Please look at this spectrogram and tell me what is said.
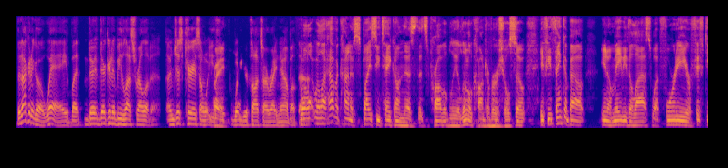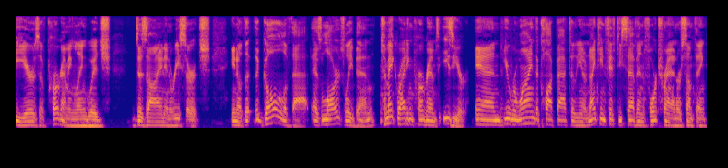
they're not going to go away, but they're they're going to be less relevant. I'm just curious on what you right. what your thoughts are right now about that. Well, well, I have a kind of spicy take on this that's probably a little controversial. So, if you think about, you know, maybe the last what 40 or 50 years of programming language design and research, you know, the, the goal of that has largely been to make writing programs easier. And you rewind the clock back to, you know, 1957 Fortran or something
